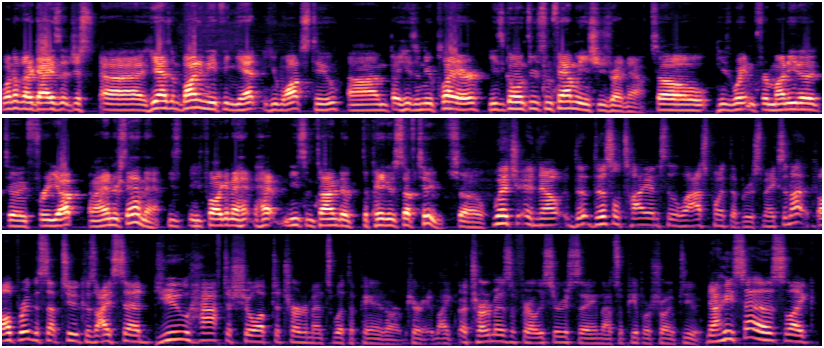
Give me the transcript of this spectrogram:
one of the guys that just uh, he hasn't bought anything yet. He wants to, um, but he's a new player. He's going through some family issues right now, so he's waiting for money to, to free up, and I understand that. He's, he's probably gonna ha- ha- need some time to, to paint his stuff too. So Which, and now th- this will tie into the last point that Bruce makes. And I, I'll bring this up too because I said you have to show up to tournaments with a painted arm, period. Like, a tournament is a fairly serious thing. That's what people are showing up to. Now, he says, like,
